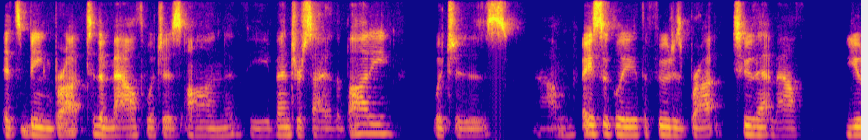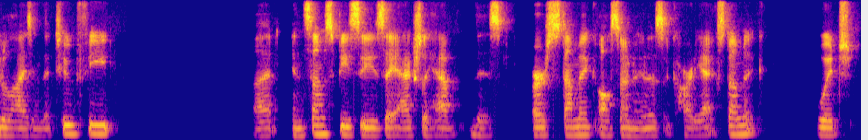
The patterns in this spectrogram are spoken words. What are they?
it's being brought to the mouth, which is on the venter side of the body, which is um, basically the food is brought to that mouth utilizing the tube feet. But in some species, they actually have this first stomach, also known as a cardiac stomach, which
